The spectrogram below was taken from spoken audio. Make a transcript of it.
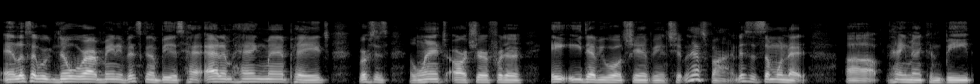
And it looks like we know where our main event's going to be is Adam Hangman Page versus Lance Archer for the AEW World Championship. And that's fine. This is someone that uh, Hangman can beat.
